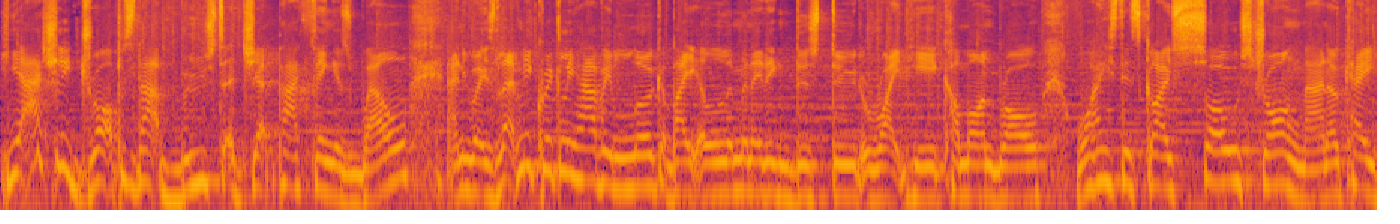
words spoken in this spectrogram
he actually drops that boost jetpack thing as well? Anyways, let me quickly have a look by eliminating this dude right here. Come on, bro. Why is this guy so strong, man? Okay,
